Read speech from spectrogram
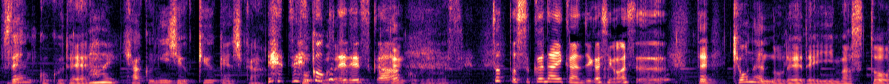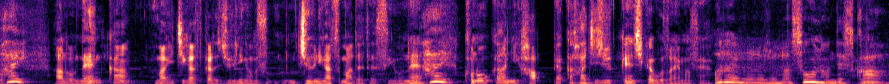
全国で129件しか、はい、全国でですか？全国でです。ちょっと少ない感じがします。はい、で去年の例で言いますと、はい、あの年間、まあ、1月から12月 ,12 月までですよね、はい、この間に880件しかございません。あららららそうなんですか。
